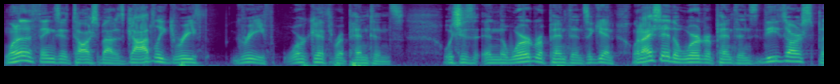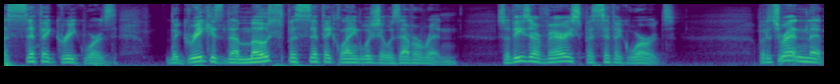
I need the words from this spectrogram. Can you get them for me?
one of the things it talks about is godly grief grief worketh repentance, which is in the word repentance. Again, when I say the word repentance, these are specific Greek words. The Greek is the most specific language that was ever written. So these are very specific words. But it's written that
